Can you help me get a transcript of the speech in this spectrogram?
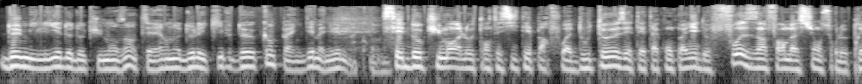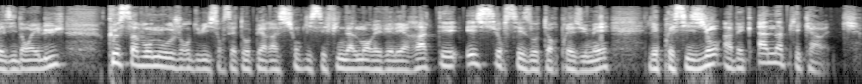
de milliers de documents internes de l'équipe de campagne d'Emmanuel Macron. Ces documents à l'authenticité parfois douteuse étaient accompagnés de fausses informations sur le président élu. Que savons-nous aujourd'hui sur cette opération qui s'est finalement révélée ratée et sur ses auteurs présumés? Les précisions avec Anna Piekarek.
